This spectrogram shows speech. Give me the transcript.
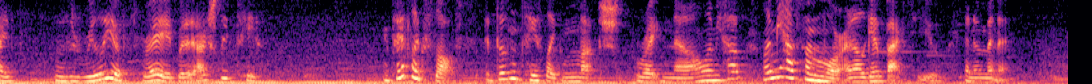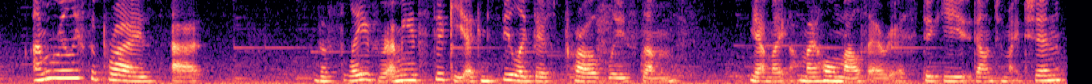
I was really afraid but it actually tastes it tastes like sauce. It doesn't taste like much right now. Let me have let me have some more and I'll get back to you in a minute. I'm really surprised at the flavor. I mean, it's sticky. I can feel like there's probably some, yeah, my, my whole mouth area is sticky down to my chin.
